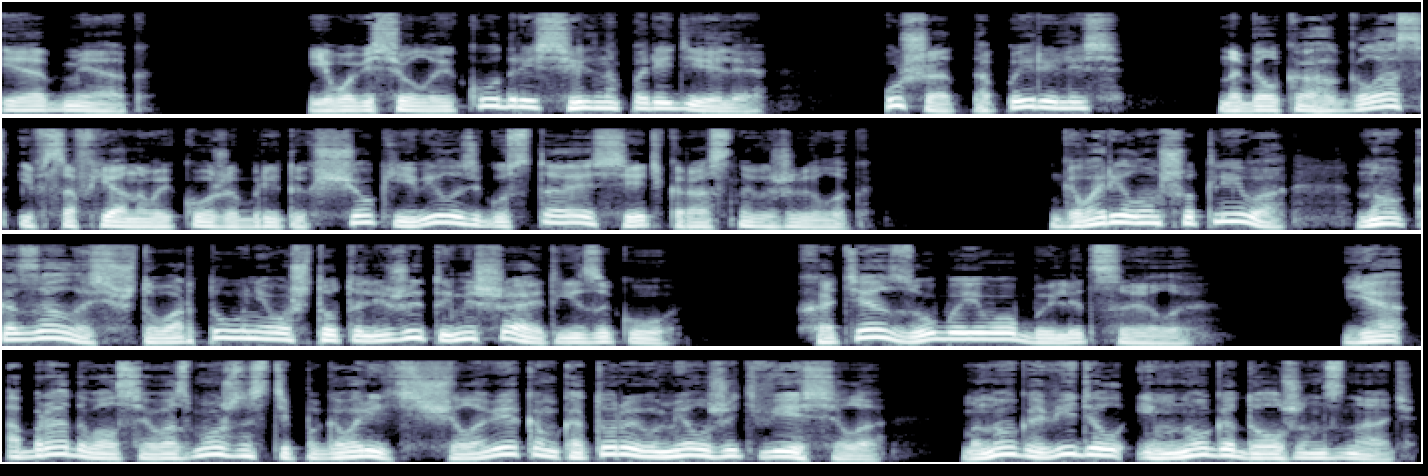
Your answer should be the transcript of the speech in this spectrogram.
и обмяк. Его веселые кудри сильно поредели, уши оттопырились, на белках глаз и в софьяновой коже бритых щек явилась густая сеть красных жилок. Говорил он шутливо, но казалось, что во рту у него что-то лежит и мешает языку, хотя зубы его были целы. Я обрадовался возможности поговорить с человеком, который умел жить весело — много видел и много должен знать.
